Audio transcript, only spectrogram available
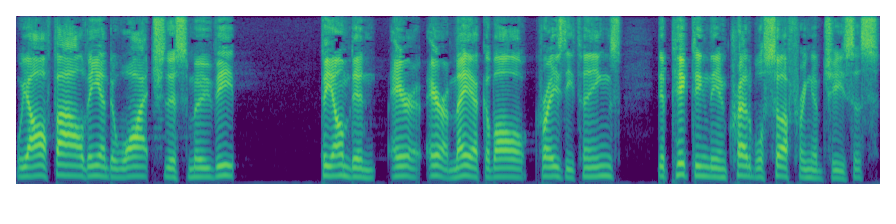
we all filed in to watch this movie, filmed in Aramaic of all crazy things, depicting the incredible suffering of Jesus.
